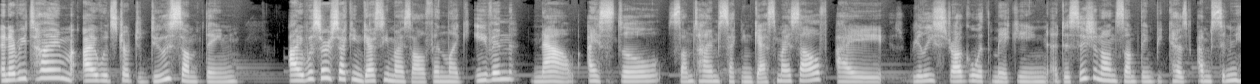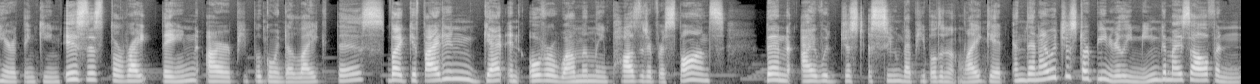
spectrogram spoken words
And every time I would start to do something, I would start second guessing myself. And like, even now, I still sometimes second guess myself. I really struggle with making a decision on something because I'm sitting here thinking, is this the right thing? Are people going to like this? Like, if I didn't get an overwhelmingly positive response, then I would just assume that people didn't like it. And then I would just start being really mean to myself and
